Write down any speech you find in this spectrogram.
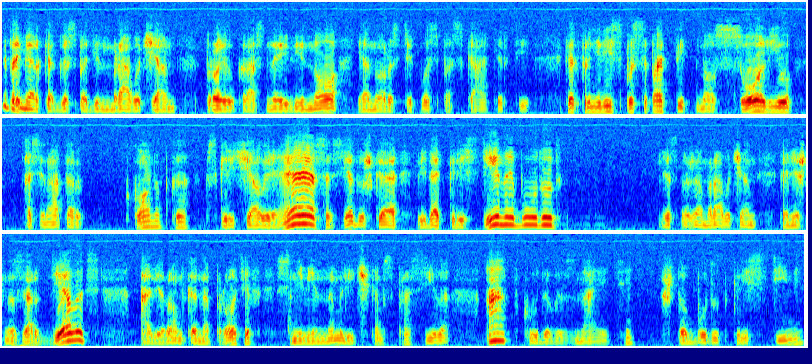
Например, как господин Мравучан пролил красное вино, и оно растеклось по скатерти, как принялись посыпать пятно солью, а сенатор Конопка вскричал и «Э, соседушка, видать, крестины будут!» Госпожа Мравучан, конечно, зарделась, а Веронка, напротив, с невинным личиком спросила, «А откуда вы знаете, что будут крестины?»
